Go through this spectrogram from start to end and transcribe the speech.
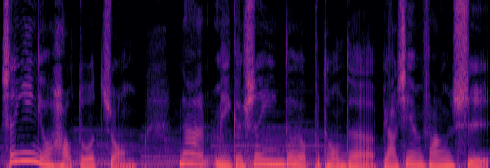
声音有好多种，那每个声音都有不同的表现方式。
